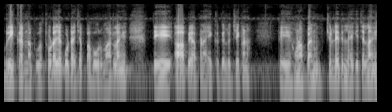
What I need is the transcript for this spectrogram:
ਬਰੀਕ ਕਰਨਾ ਪਊਗਾ। ਥੋੜਾ ਜਿਹਾ ਘੋਟਾ ਚ ਆਪਾਂ ਹੋਰ ਮਾਰ ਲਾਂਗੇ। ਤੇ ਆਹ ਪਿਆ ਆਪਣਾ 1 ਕਿਲੋ ਚਿਕਨ। ਤੇ ਹੁਣ ਆਪਾਂ ਇਹਨੂੰ ਚੁੱਲ੍ਹੇ ਤੇ ਲੈ ਕੇ ਚੱਲਾਂਗੇ।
